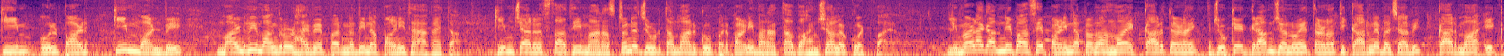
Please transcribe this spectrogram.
કીમ, ઓલપાડ, કીમ માંડવી માંડવી માંગરોળ હાઈવે પર નદીના પાણી થયા વહેતા. કીમ ચાર રસ્તાથી મહારાષ્ટ્રને જોડતા માર્ગો ઉપર પાણી ભરાતા વાહન ચાલકો અટવાયા. લીમાડા ગામની પાસે પાણીના પ્રવાહમાં એક કાર તણાઈ, જો કે ગ્રામજનોએ તણાતી કારને બચાવી કારમાં એક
